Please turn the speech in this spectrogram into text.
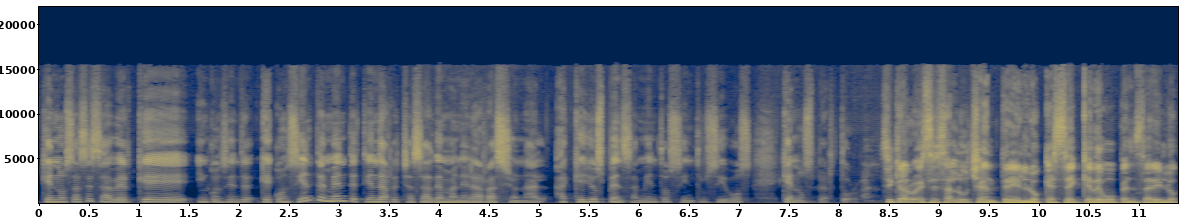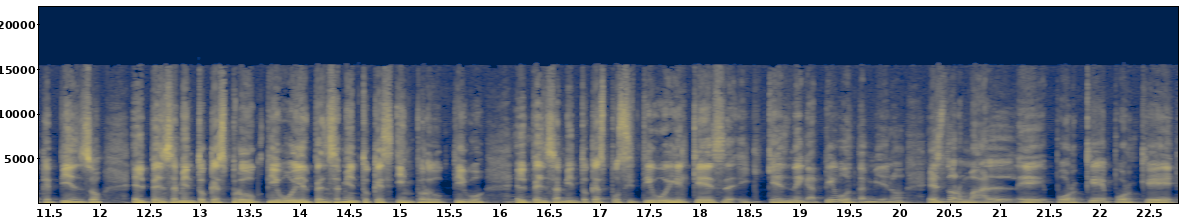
que nos hace saber que, inconsciente, que conscientemente tiende a rechazar de manera racional aquellos pensamientos intrusivos que nos perturban. Sí, claro, es esa lucha entre lo que sé que debo pensar y lo que pienso, el pensamiento que es productivo y el pensamiento que es improductivo, el pensamiento que es positivo y el que es, que es negativo también, ¿no? Es normal eh, porque ¿Por qué? Porque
